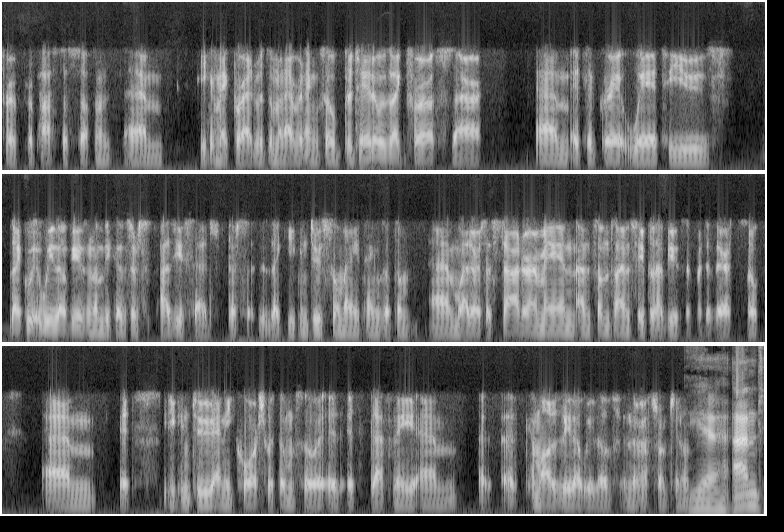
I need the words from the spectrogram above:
for, for pasta stuff and. Um, you can make bread with them and everything. So potatoes, like for us, are um, it's a great way to use. Like we, we love using them because there's, as you said, there's like you can do so many things with them. Um, whether it's a starter or main, and sometimes people have used it for dessert. So um, it's you can do any course with them. So it, it's definitely um, a, commodity that we love in the restaurant. You know. Yeah, and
